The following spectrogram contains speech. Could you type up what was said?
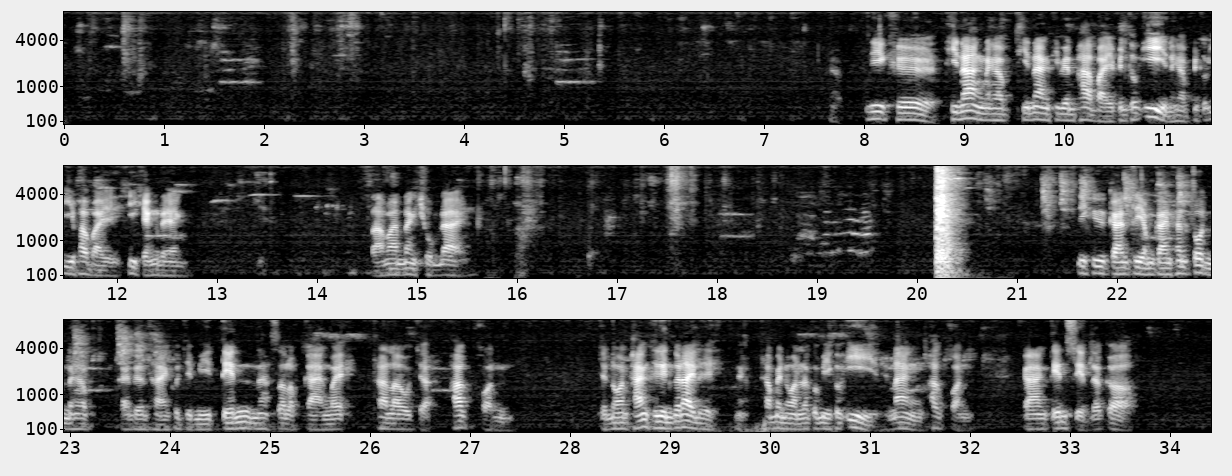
นี่คือที่นั่งนะครับ ที่นั่งที่เป็นผ้าใบ เป็นเก้าอี้นะครับ เป็นเก้าอี้ผ้าใบที่แข็งแรง สามารถนั่งชมได้ นี่คือการเตรียมการขั้นต้นนะครับ การเดินทางก็จะมีเต็นท์นะสำหรับกางไว้ ถ้าเราจะพักผ่อน จะนอนค้างคืนก็ได้เลยนะถ้าไม่นอนแล้วก็มีเก้าอี้นั่งพักผ่อนกางเต็นท์เสร็จแล้วก็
